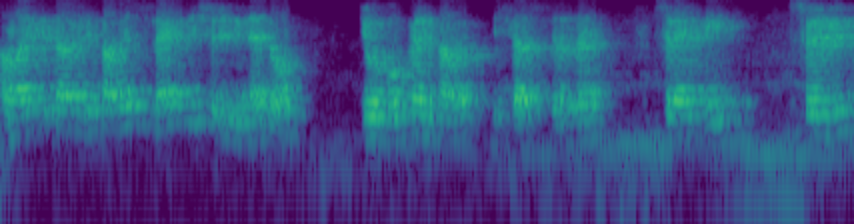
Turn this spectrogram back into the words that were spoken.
हमारी किताब में लिखा हुआ है स्लाइटली सुलबिन है तो जो बुक में लिखा हुआ है, इसका स्लाइटली सुलबिन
